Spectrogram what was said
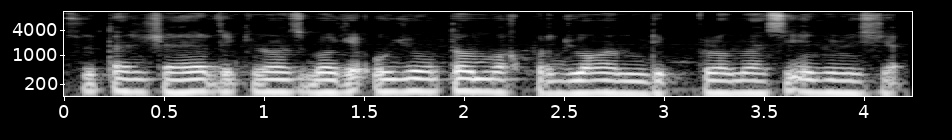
Sultan Syahrir dikenal sebagai ujung tombak perjuangan diplomasi Indonesia.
